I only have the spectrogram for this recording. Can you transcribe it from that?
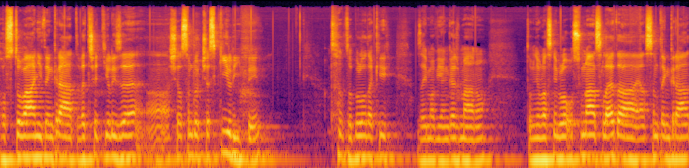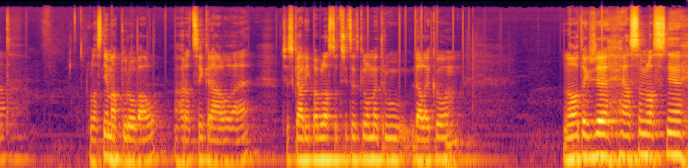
hostování tenkrát ve třetí lize a šel jsem do České lípy, to, to bylo taky zajímavý angažmá, no. To mě vlastně bylo 18 let a já jsem tenkrát vlastně maturoval v Hradci Králové. Česká lípa byla 130 km daleko. Hmm. No, takže já jsem vlastně,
